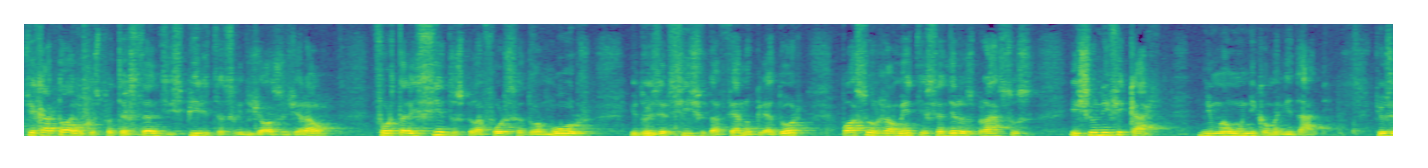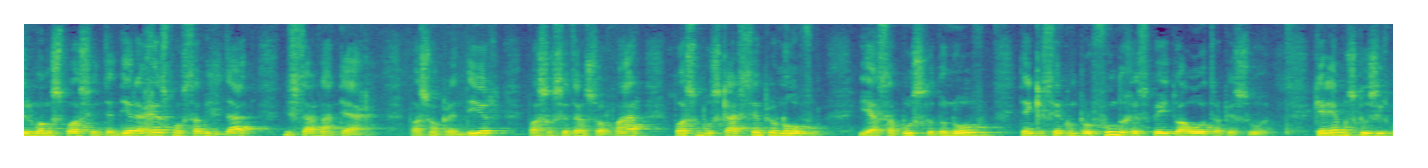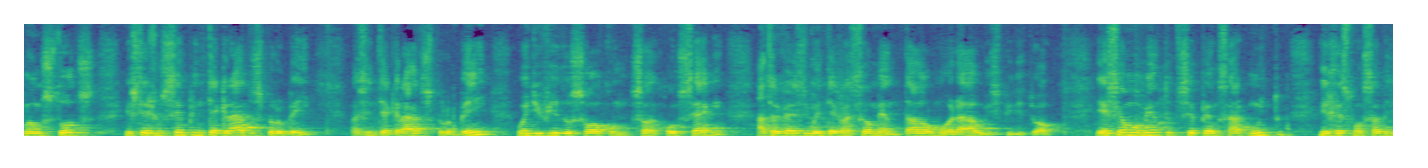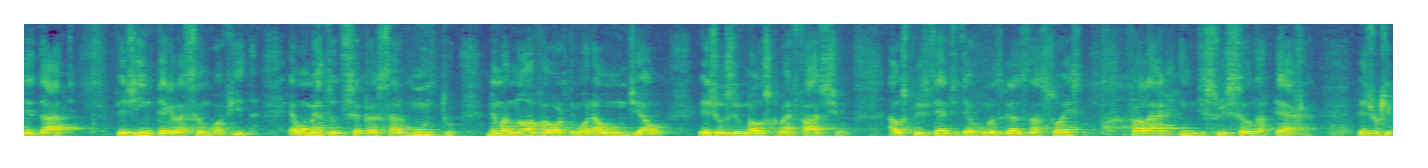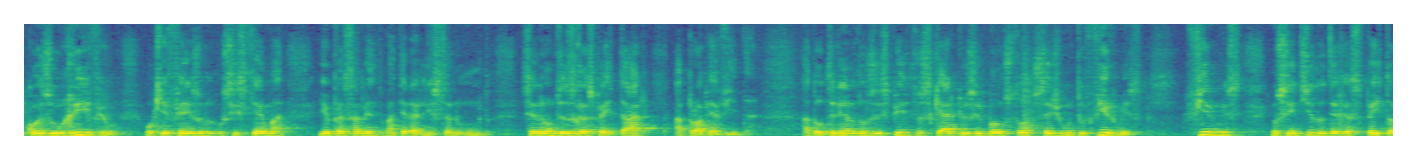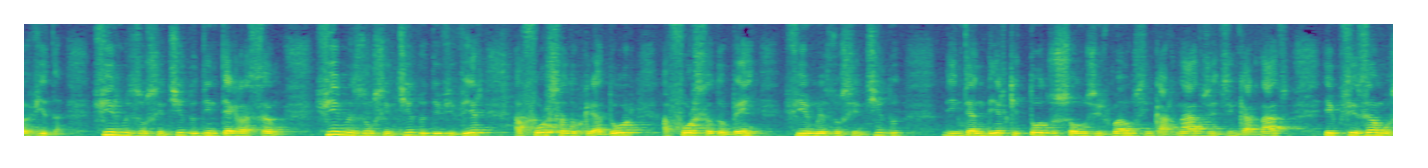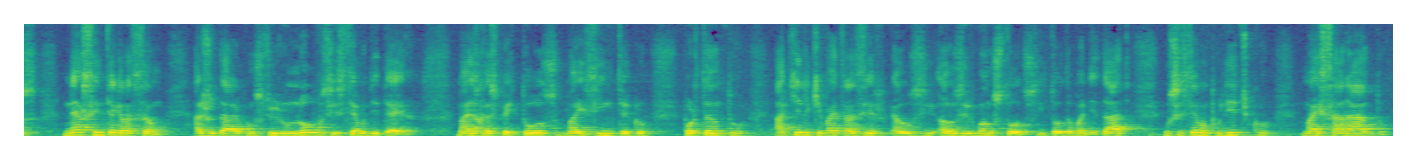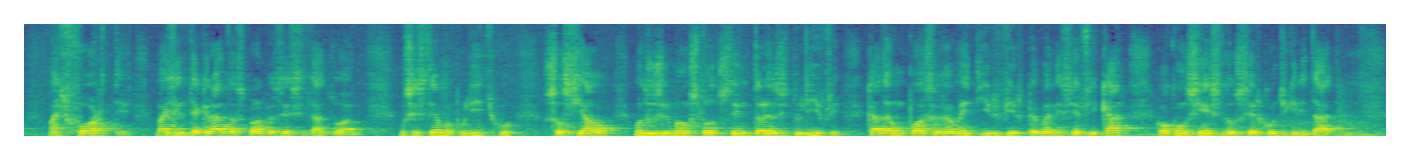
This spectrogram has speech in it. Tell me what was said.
que católicos, protestantes, espíritas, religiosos em geral, fortalecidos pela força do amor e do exercício da fé no Criador, possam realmente estender os braços e se unificar em uma única humanidade. Que os irmãos possam entender a responsabilidade de estar na Terra, possam aprender, possam se transformar, possam buscar sempre o novo. E essa busca do novo tem que ser com profundo respeito a outra pessoa. Queremos que os irmãos todos estejam sempre integrados pelo bem. Mas integrados pelo bem, o indivíduo só, só consegue através de uma integração mental, moral e espiritual. Esse é o momento de se pensar muito em responsabilidade, veja, em integração com a vida. É o momento de se pensar muito numa nova ordem moral mundial. Veja os irmãos como é fácil aos presidentes de algumas grandes nações falar em destruição da terra Veja que coisa horrível o que fez o, o sistema e o pensamento materialista no mundo, senão desrespeitar a própria vida. A doutrina dos Espíritos quer que os irmãos todos sejam muito firmes, firmes no sentido de respeito à vida, firmes no sentido de integração, firmes no sentido de viver a força do Criador, a força do bem, firmes no sentido de entender que todos somos irmãos encarnados e desencarnados e precisamos, nessa integração, ajudar a construir um novo sistema de ideias, mais respeitoso, mais íntegro, portanto, aquele que vai trazer aos, aos irmãos todos e toda a humanidade um sistema político mais sarado, mais forte, mais integrado às próprias necessidades do homem. Um sistema político, social, onde os irmãos todos têm um trânsito livre, cada um possa realmente ir, vir, permanecer, ficar com a consciência do ser com dignidade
